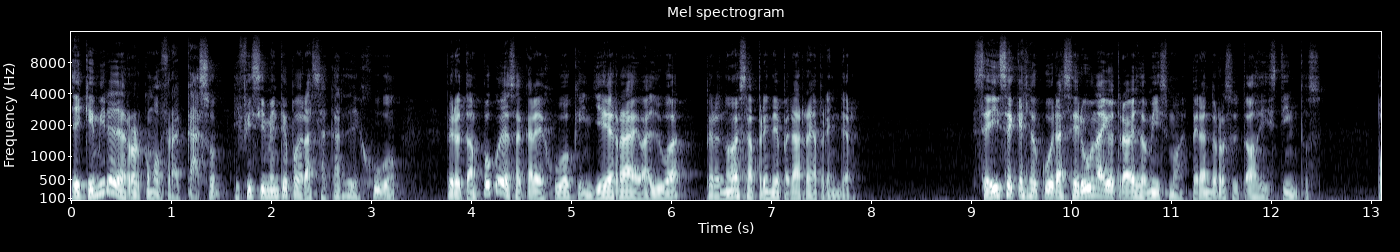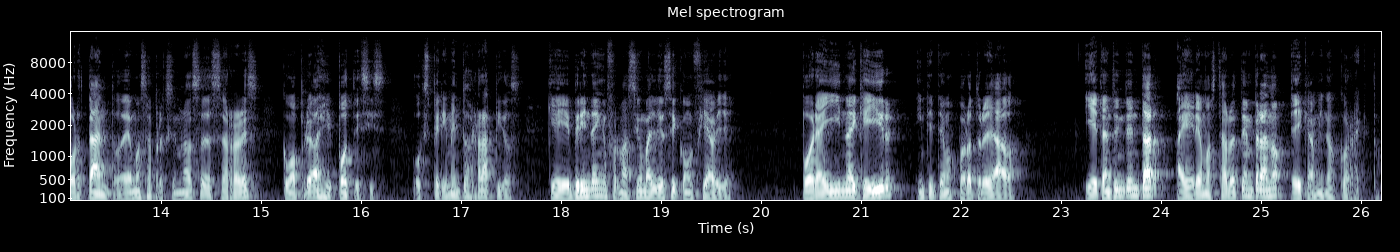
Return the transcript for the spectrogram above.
El que mire el error como fracaso difícilmente podrá sacar de jugo, pero tampoco de sacar el jugo que hierra, evalúa, pero no desaprende para reaprender. Se dice que es locura hacer una y otra vez lo mismo, esperando resultados distintos. Por tanto, debemos aproximarnos a los errores como pruebas de hipótesis o experimentos rápidos que brindan información valiosa y confiable. Por ahí no hay que ir, intentemos por otro lado. Y de tanto intentar, hallaremos tarde o temprano el camino correcto.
